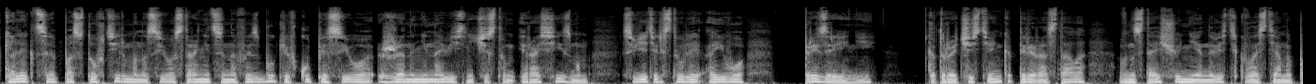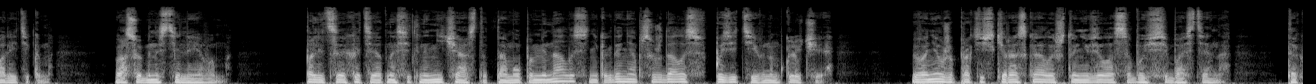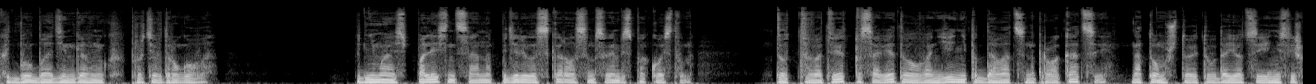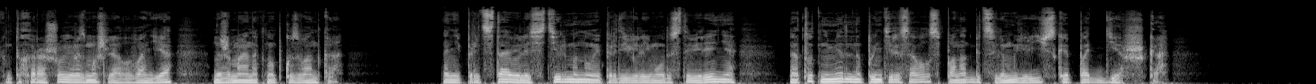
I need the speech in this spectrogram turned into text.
Коллекция постов Тильмана с его страницы на Фейсбуке вкупе с его женоненавистничеством и расизмом свидетельствовали о его презрении, которое частенько перерастало в настоящую ненависть к властям и политикам, в особенности левым. Полиция, хотя относительно нечасто там упоминалась, никогда не обсуждалась в позитивном ключе. Ваня уже практически раскаялась, что не взяла с собой Себастьяна. Так хоть был бы один говнюк против другого. Поднимаясь по лестнице, она поделилась с Карлосом своим беспокойством. Тот в ответ посоветовал Ванье не поддаваться на провокации, на том, что это удается ей не слишком-то хорошо, и размышляла Ванья, нажимая на кнопку звонка. Они представились Стильману и предъявили ему удостоверение, а тот немедленно поинтересовался, понадобится ли ему юридическая поддержка.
